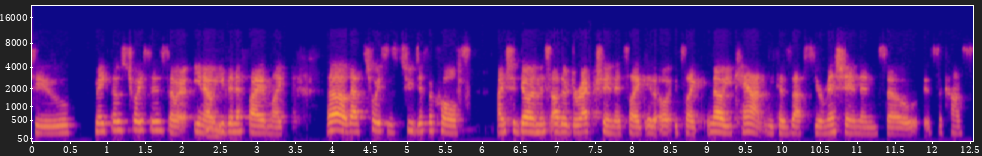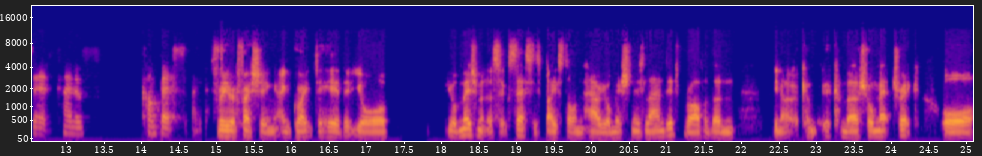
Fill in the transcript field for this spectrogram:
to make those choices. So, you know, mm-hmm. even if I'm like, oh, that choice is too difficult, I should go in this other direction. It's like, it, oh, it's like, no, you can't because that's your mission. And so it's a constant kind of compass. It's really refreshing and great to hear that your your measurement of success is based on how your mission is landed rather than you know a, com- a commercial metric or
